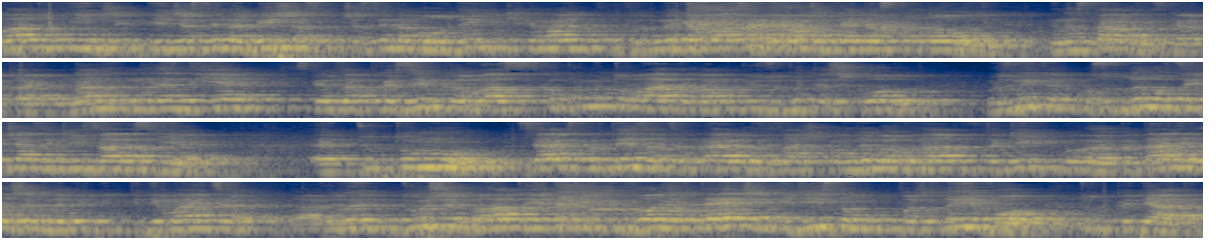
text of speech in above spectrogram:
багато інших. Є частина більша, частина молодих, які не мають ми до вас ворожі не настановлені, не наставлені, скажімо так. Вона не дає, скажімо так, вказівка вас скомпрометувати, вам якусь зробити шкоду. Розумієте, особливо в цей час, який зараз є. Е, Тому ця експертиза, це правильно зазначив Володимир, вона в таких е, питаннях лише буде піднімається, коли дуже багато є таких підводних течій і дійсно важливо тут підняти.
